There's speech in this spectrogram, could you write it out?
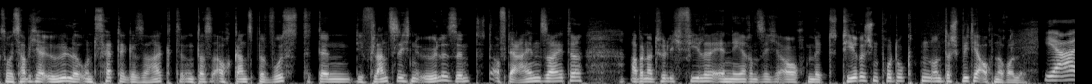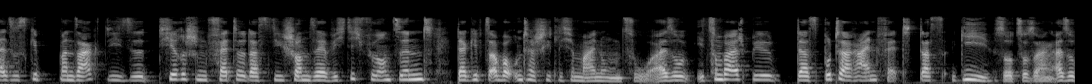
So, jetzt habe ich ja Öle und Fette gesagt und das auch ganz bewusst, denn die pflanzlichen Öle sind auf der einen Seite, aber natürlich viele ernähren sich auch mit tierischen Produkten und das spielt ja auch eine Rolle. Ja, also es gibt, man sagt, diese tierischen Fette, dass die schon sehr wichtig für uns sind. Da gibt's aber unterschiedliche Meinungen zu. Also zum Beispiel das Butterreinfett, das Ghee sozusagen, also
